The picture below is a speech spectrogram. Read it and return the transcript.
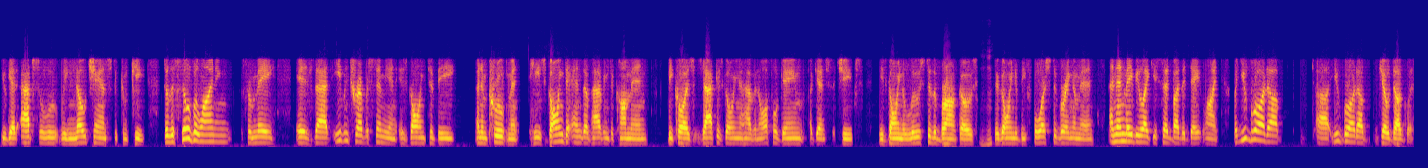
you get absolutely no chance to compete. So the silver lining for me is that even Trevor Siemian is going to be an improvement. He's going to end up having to come in because Zach is going to have an awful game against the Chiefs. He's going to lose to the Broncos. Mm-hmm. They're going to be forced to bring him in. And then maybe, like you said, by the date line. But you brought up uh, you brought up Joe Douglas,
